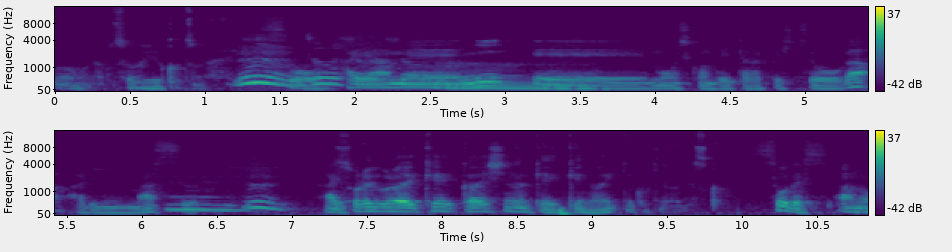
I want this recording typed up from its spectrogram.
うなそういうことない、うん。そうそうそうそう。早めにうん、えー申し込んでいただく必要があります、うん。うんはい、それぐらい警戒しなきゃいけないってことなんですか？そうです。あの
